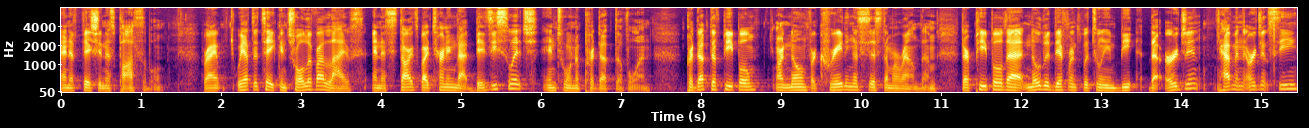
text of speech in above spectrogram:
and efficient as possible. Right? We have to take control of our lives and it starts by turning that busy switch into a productive one. Productive people are known for creating a system around them. They're people that know the difference between be, the urgent, having urgency,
